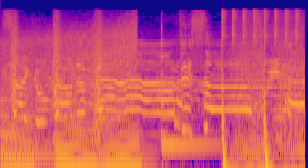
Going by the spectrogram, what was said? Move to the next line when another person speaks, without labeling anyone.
It's like a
